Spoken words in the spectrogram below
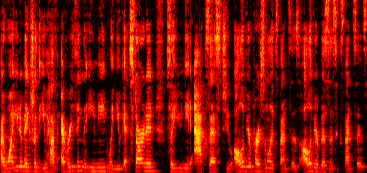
I want you to make sure that you have everything that you need when you get started. So you need access to all of your personal expenses, all of your business expenses,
